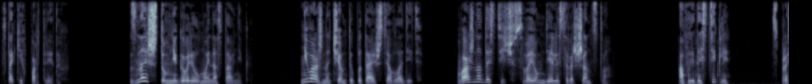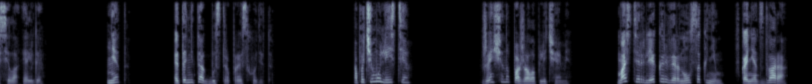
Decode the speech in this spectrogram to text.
в таких портретах. Знаешь, что мне говорил мой наставник? Неважно, чем ты пытаешься овладеть. Важно достичь в своем деле совершенства. «А вы достигли?» — спросила Эльга. «Нет, это не так быстро происходит». «А почему листья?» Женщина пожала плечами. Мастер-лекарь вернулся к ним, в конец двора,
